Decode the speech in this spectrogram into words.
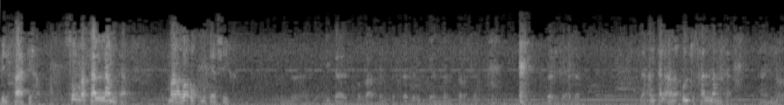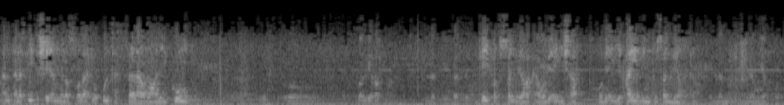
بالفاتحة. ثم سلمت. ما هو حكمك يا شيخ؟ إذا استطعت أن تستدرك بأن لم ترجع ترجع له. لا أنت الآن قلت سلمت. يعني أنت نسيت شيئا من الصلاة وقلت السلام عليكم. صلي ركعة التي فاتت كيف تصلي ركعة؟ وبأي شرط؟ وبأي قيد تصلي ركعة إن لم إن لم يطل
